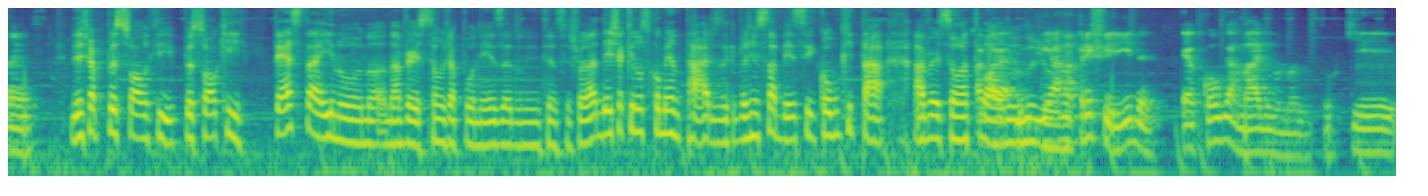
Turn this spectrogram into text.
É. Deixa pro pessoal que, pessoal que testa aí no, no- na versão japonesa do Nintendo Switch Online, deixa aqui nos comentários aqui pra gente saber se como que tá a versão atual Agora, do, do minha jogo. arma preferida é a Colgar Magnum, mano. Porque,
